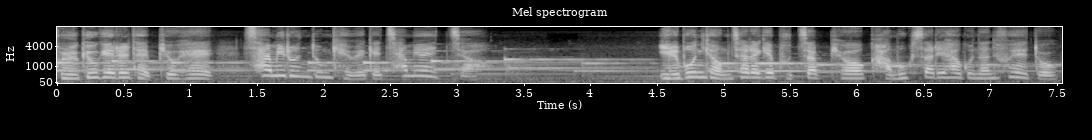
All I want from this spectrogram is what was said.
불교계를 대표해 3.1운동 계획에 참여했죠. 일본 경찰에게 붙잡혀 감옥살이 하고 난 후에도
